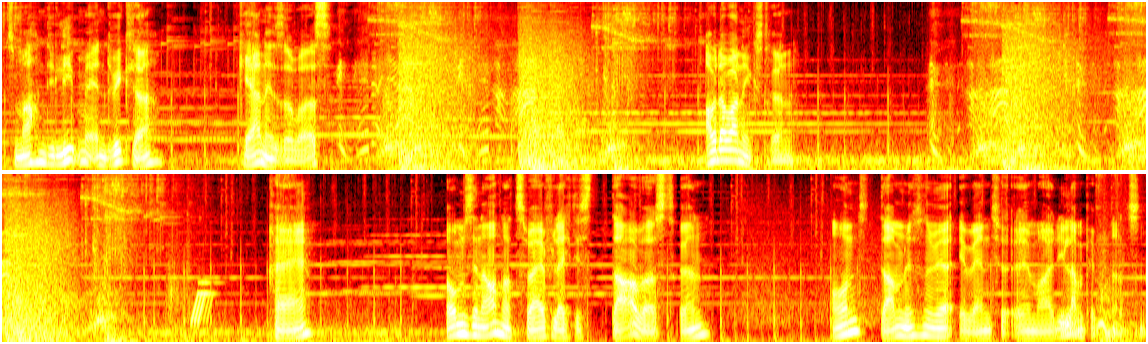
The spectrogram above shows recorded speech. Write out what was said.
Das machen die lieben Entwickler gerne sowas. Aber da war nichts drin. Okay. oben sind auch noch zwei, vielleicht ist da was drin. Und da müssen wir eventuell mal die Lampe benutzen.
